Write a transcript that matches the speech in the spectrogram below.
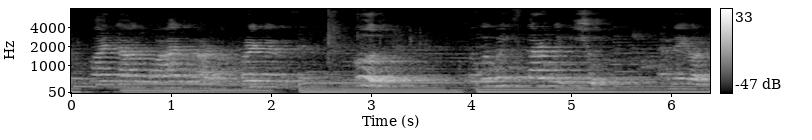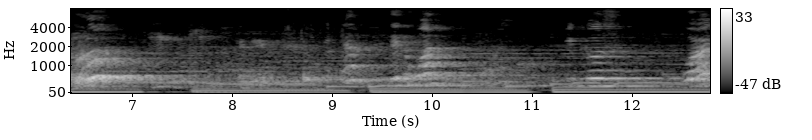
to find out why we are pregnant, said, good. So we will start with you. And they go, huh? yeah, they don't want, of course. Because why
